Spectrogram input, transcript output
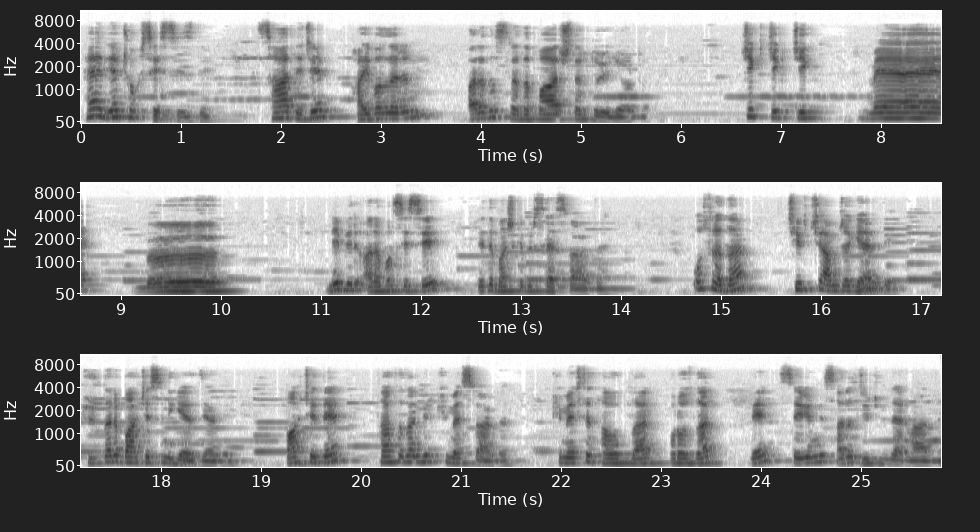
Her yer çok sessizdi. Sadece hayvanların arada sırada bağırışları duyuluyordu. Cik cik cik, me, mö. Ne bir araba sesi ne de başka bir ses vardı. O sırada çiftçi amca geldi. Çocukları bahçesini gezdirdi. Bahçede tahtadan bir kümes vardı. Kümeste tavuklar, horozlar ve sevimli sarı civcivler vardı.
